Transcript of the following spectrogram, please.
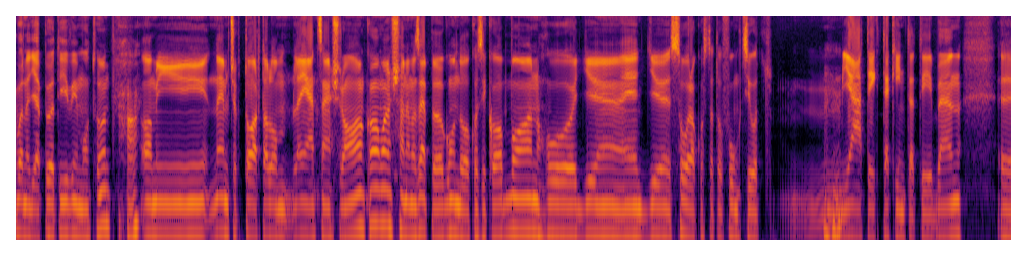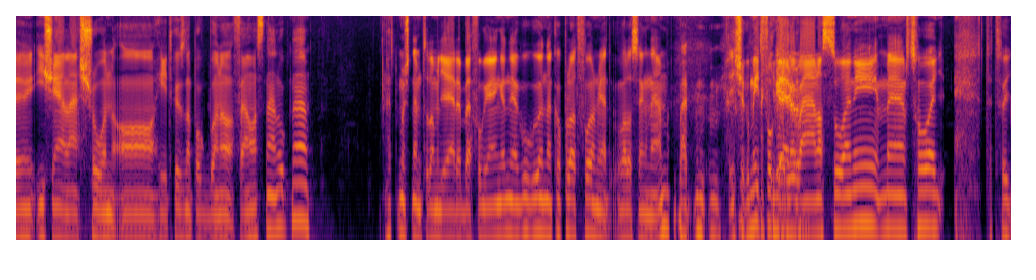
van egy Apple TV otthon, Aha. ami nem csak tartalom lejátszásra alkalmas, hanem az Apple gondolkozik abban, hogy egy szórakoztató funkciót uh-huh. játék tekintetében is ellásson a hétköznapokban a felhasználóknál. Hát most nem tudom, hogy erre be fogja engedni a Google-nek a platformját, valószínűleg nem. Bár, és akkor mit fog erre válaszolni, mert hogy, tehát, hogy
